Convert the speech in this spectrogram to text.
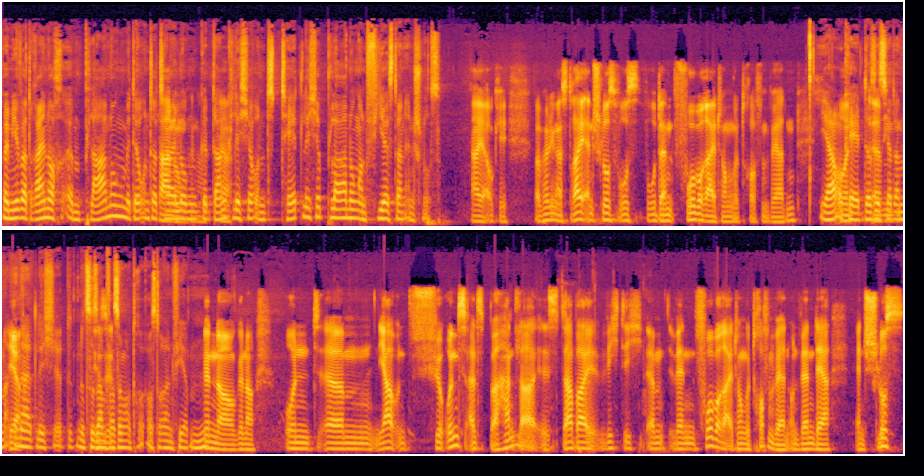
Bei mir war 3 noch ähm, Planung mit der Unterteilung Planung, genau. gedankliche ja. und tätliche Planung und 4 ist dann Entschluss. Ah ja, okay. Bei Böldinger ist 3 Entschluss, wo dann Vorbereitungen getroffen werden. Ja, okay, und, das ähm, ist ja ähm, dann ja. inhaltlich äh, eine Zusammenfassung aus 3 und 4. Mhm. Genau, genau. Und ähm, ja, und für uns als Behandler ist dabei wichtig, ähm, wenn Vorbereitungen getroffen werden und wenn der Entschluss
